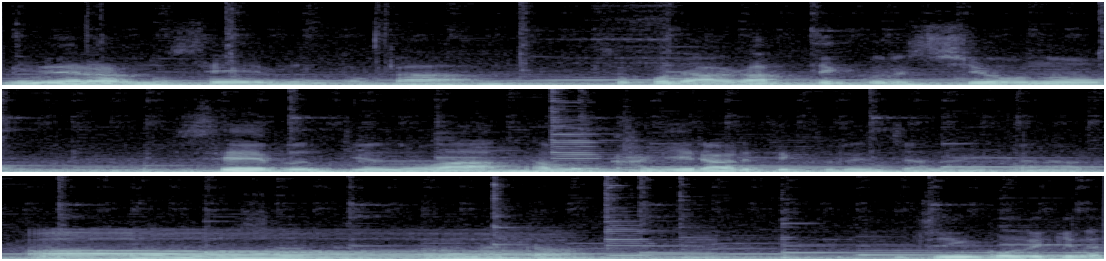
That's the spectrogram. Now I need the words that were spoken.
ミネラルの成分とか、そこで上がってくる塩の成分っていうのは多分限られてくるんじゃないかなって思うんですよね。なんか人工的な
